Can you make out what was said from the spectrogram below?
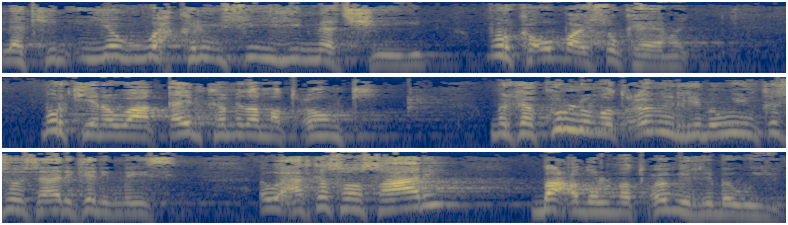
Laakiin iyagu wax kale isu yihiin maad sheegin. Burka unbaa isu keenay. Burkiina waa qayb kamida macuumkii marka kullu macuumin ribowiyin ka saari kari waxaad ka saari bacdu macuumi ribowiyu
